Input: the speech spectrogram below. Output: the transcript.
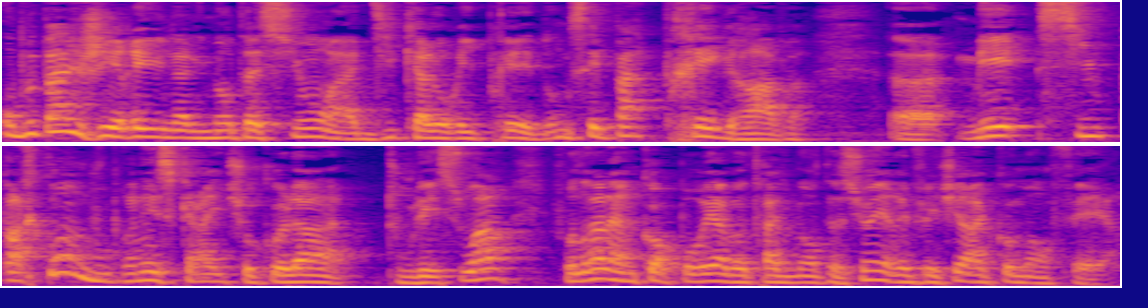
On ne peut pas gérer une alimentation à 10 calories près, donc c'est pas très grave. Euh, mais si par contre vous prenez ce carré de chocolat tous les soirs, il faudra l'incorporer à votre alimentation et réfléchir à comment faire.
